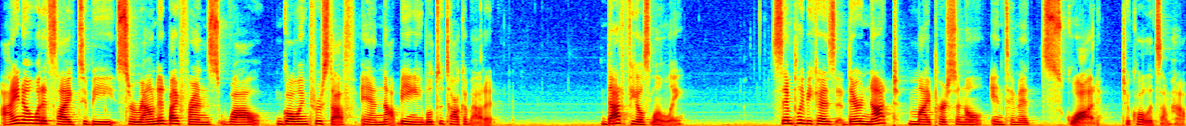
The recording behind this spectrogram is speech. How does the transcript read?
I know what it's like to be surrounded by friends while going through stuff and not being able to talk about it. That feels lonely. Simply because they're not my personal, intimate squad, to call it somehow.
